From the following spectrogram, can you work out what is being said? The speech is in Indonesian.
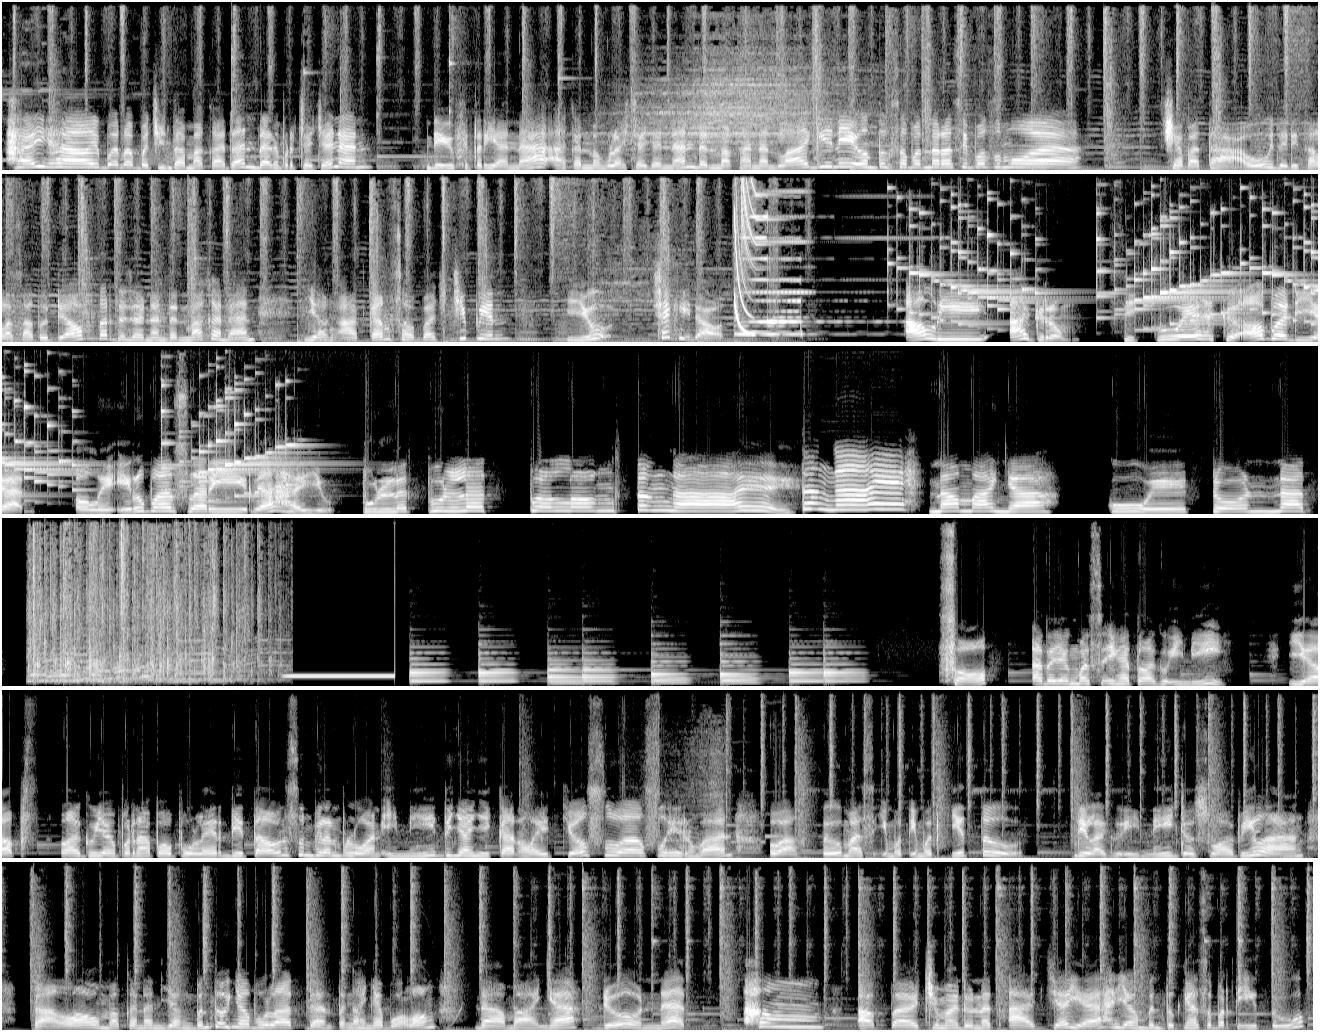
Hai hai para pecinta makanan dan perjajanan. Dewi Fitriana akan mengulas jajanan dan makanan lagi nih untuk sobat narasipo semua. Siapa tahu jadi salah satu daftar jajanan dan makanan yang akan sobat cicipin. Yuk check it out. Ali Agrem Si Kue Keabadian oleh Irmasari Rahayu. Bulat-bulat bolong tengah eh Tengah eh Namanya kue donat Sob, ada yang masih ingat lagu ini? Yaps, lagu yang pernah populer di tahun 90-an ini dinyanyikan oleh Joshua Suherman waktu masih imut-imut gitu. Di lagu ini Joshua bilang kalau makanan yang bentuknya bulat dan tengahnya bolong namanya donat. Hmm, apa cuma donat aja ya yang bentuknya seperti itu?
